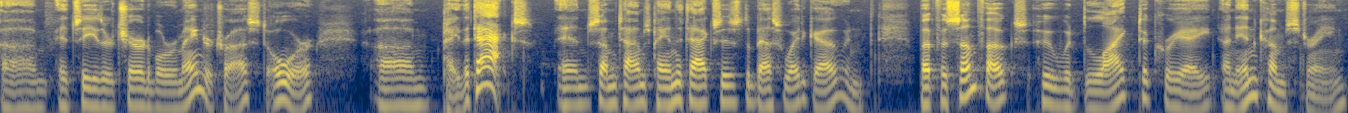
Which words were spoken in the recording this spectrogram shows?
um, it's either charitable remainder trust or um, pay the tax. And sometimes paying the tax is the best way to go. And but for some folks who would like to create an income stream,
